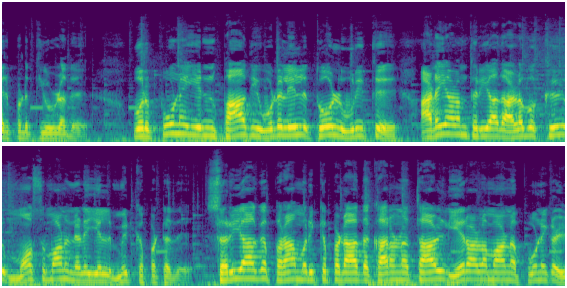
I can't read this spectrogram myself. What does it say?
ஏற்படுத்தியுள்ளது. ஒரு பூனையின் பாதி உடலில் தோல் உரித்து அடையாளம் தெரியாத அளவுக்கு மோசமான நிலையில் மீட்கப்பட்டது. சரியாக பராமரிக்கப்படாத காரணத்தால் ஏராளமான பூனைகள்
